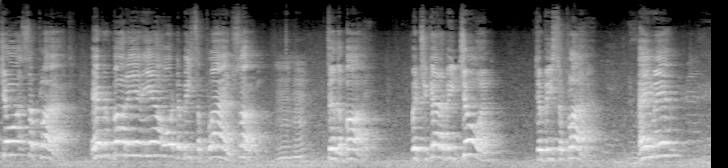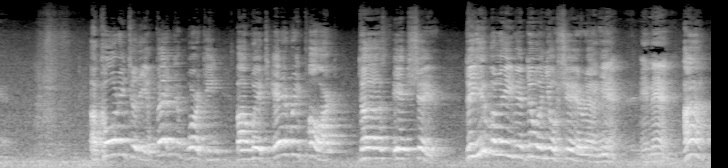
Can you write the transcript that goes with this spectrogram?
joint supplies. Everybody in here ought to be supplying something Mm-hmm. to the body. But you got to be joined to be supplied. Amen? According to the effective working by which every part does its share. Do you believe in doing your share around here? Amen. Amen. Huh?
